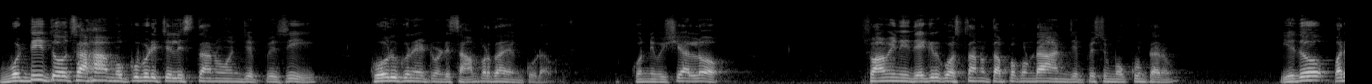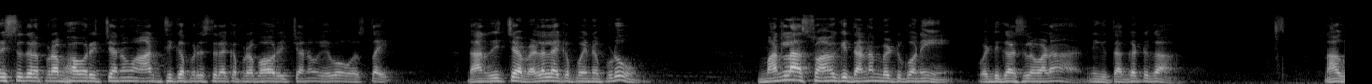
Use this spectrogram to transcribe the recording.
వడ్డీతో సహా మొక్కుబడి చెల్లిస్తాను అని చెప్పేసి కోరుకునేటువంటి సాంప్రదాయం కూడా ఉంది. కొన్ని విషయాల్లో స్వామి నీ దగ్గరికి వస్తాను తప్పకుండా అని చెప్పేసి మొక్కుంటారు. ఏదో పరిస్థితుల ప్రభావ రీత్యానో ఆర్థిక పరిస్థితుల యొక్క ప్రభావ రీత్యానో ఏవో వస్తాయి. దాని రీత్యా వెళ్ళలేకపోయినప్పుడు మరలా స్వామికి దండం పెట్టుకొని వడ్డీ కాసులవాడ నీకు తగ్గట్టుగా నాకు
